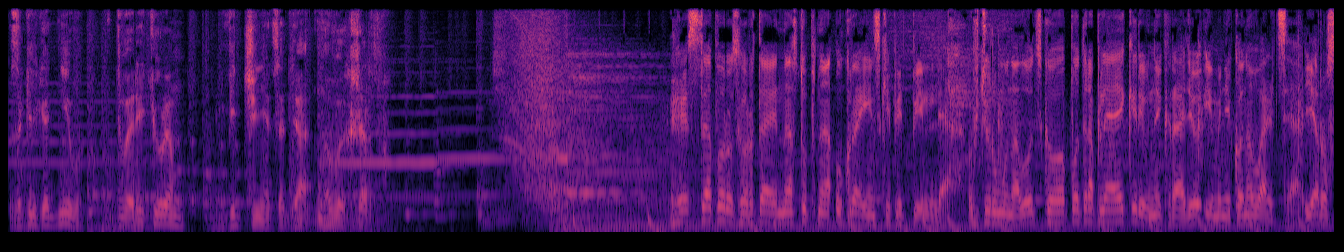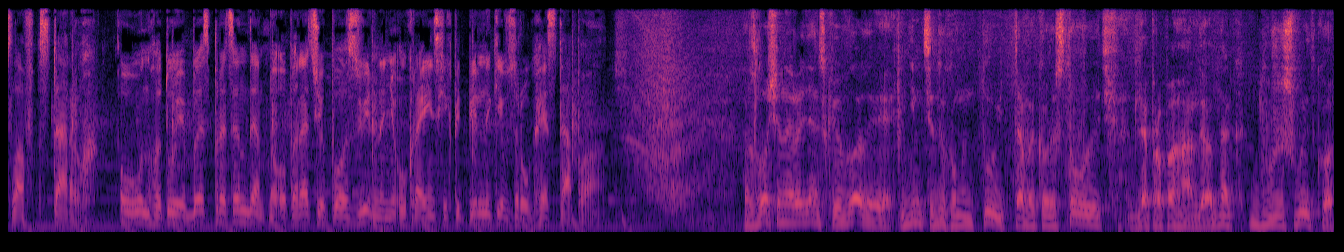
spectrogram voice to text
За кілька днів двері тюрем відчиняться для нових жертв. Гестапо розгортає наступ на українське підпілля. В тюрму Налоцького потрапляє керівник радіо імені Коновальця Ярослав Старух. ОУН готує безпрецедентну операцію по звільненню українських підпільників з рук гестапо. Злочини радянської влади німці документують та використовують для пропаганди. Однак дуже швидко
